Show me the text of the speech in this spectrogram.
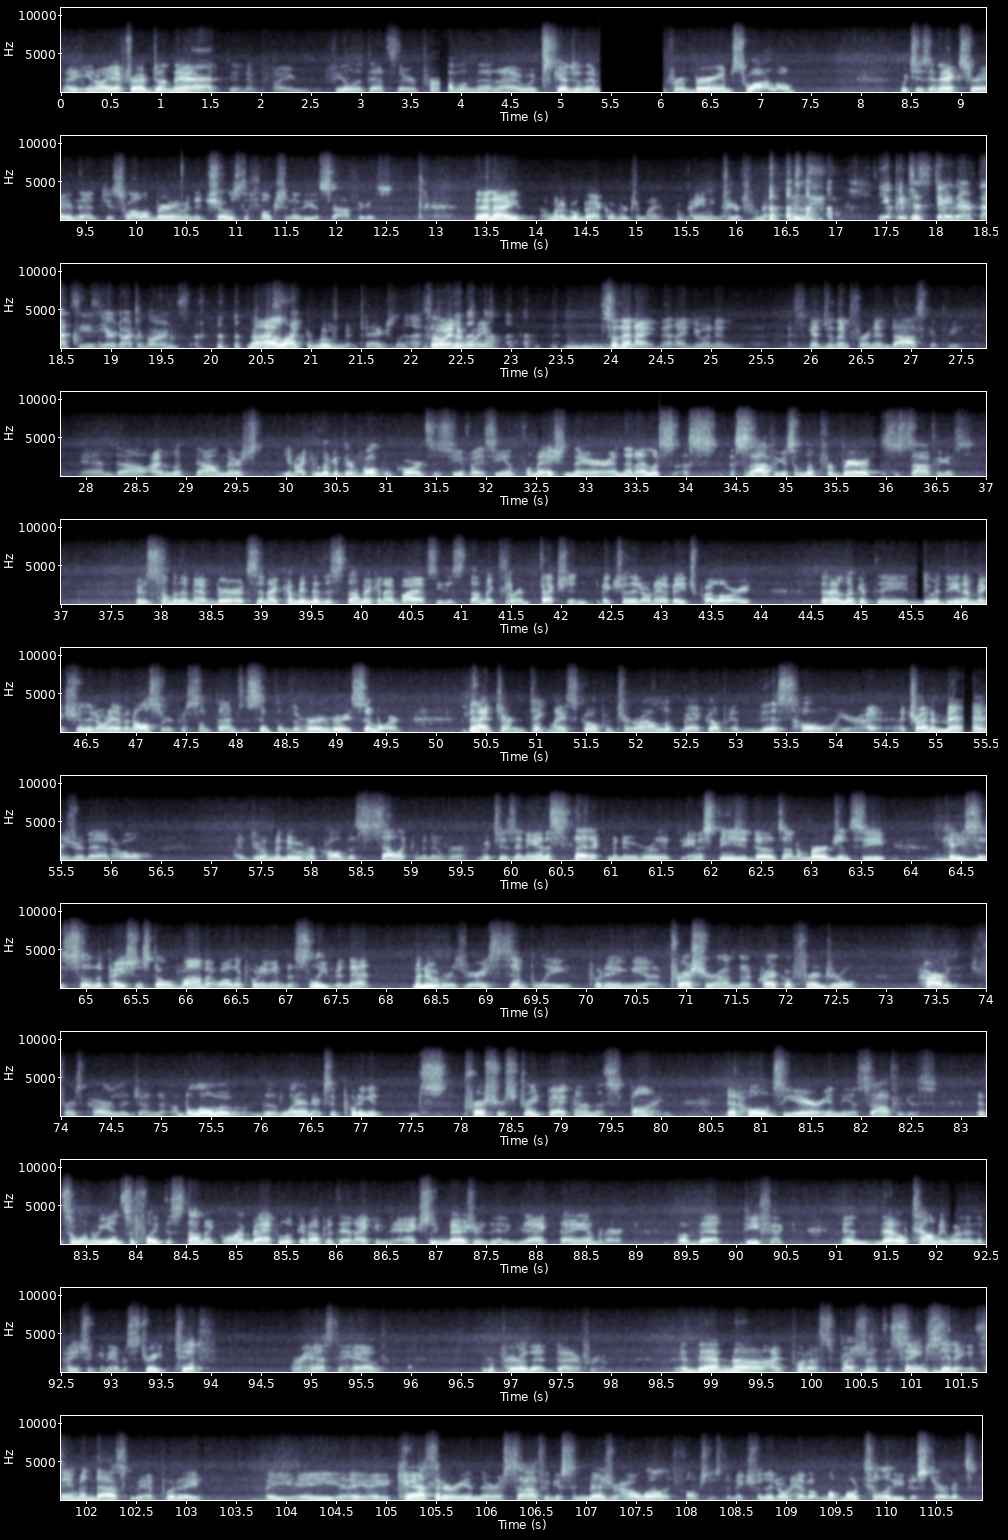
I you know, after I've done that, and if I feel that that's their problem, then I would schedule them for a barium swallow which is an x-ray that you swallow barium and it shows the function of the esophagus. Then I, I'm going to go back over to my painting here for a minute. you could just stay there if that's easier, Dr. Barnes. no, I like the movement actually. So anyway, so then I then I do an I schedule them for an endoscopy, and uh, I look down there. You know, I can look at their vocal cords to see if I see inflammation there, and then I look esophagus and look for Barrett's esophagus because some of them have Barrett's. Then I come into the stomach and I biopsy the stomach for infection to make sure they don't have H. pylori. Then I look at the duodenum, make sure they don't have an ulcer because sometimes the symptoms are very, very similar. Then I turn, take my scope and turn around and look back up at this hole here. I, I try to measure that hole. I do a maneuver called the Sellick maneuver, which is an anesthetic maneuver that anesthesia does on emergency cases so the patients don't vomit while they're putting them to sleep. And that maneuver is very simply putting uh, pressure on the cricopharyngeal cartilage, first cartilage on, on below the, the larynx, and putting it pressure straight back on the spine that holds the air in the esophagus. And so when we insufflate the stomach, while I'm back looking up at that, I can actually measure the exact diameter of that defect. And that'll tell me whether the patient can have a straight TIF or has to have the repair of that diaphragm. And then uh, I put a special, at the same sitting, the same endoscopy, I put a, a, a, a, a catheter in their esophagus and measure how well it functions to make sure they don't have a motility disturbance,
